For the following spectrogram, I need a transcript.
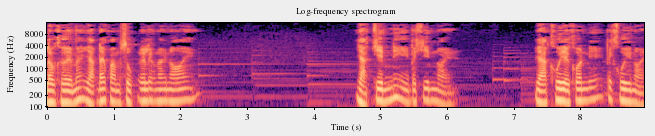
เราเคยไหมอยากได้ความสุขเล็กๆน้อยๆ อยากกินนี่ไปกินหน่อย อยากคุยกับคนนี้ไปคุยหน่อย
